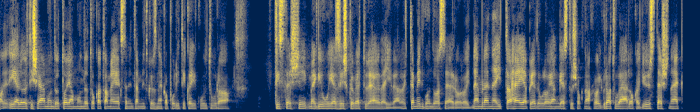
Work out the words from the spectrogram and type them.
a jelölt is elmondott olyan mondatokat, amelyek szerintem ütköznek a politikai kultúra tisztesség, meg jó érzés követő elveivel. Hogy te mit gondolsz erről, hogy nem lenne itt a helye például olyan gesztusoknak, hogy gratulálok a győztesnek,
